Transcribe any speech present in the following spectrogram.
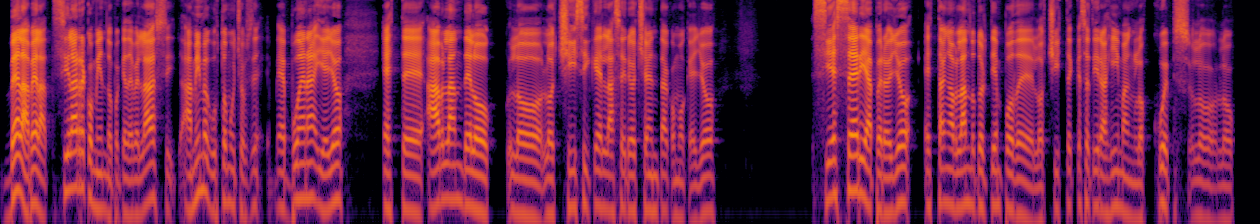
vela, vela. Sí la recomiendo porque de verdad sí, a mí me gustó mucho. Sí, Es buena y ellos este, hablan de lo, lo, lo cheesy que es la serie 80. Como que yo... Sí es seria, pero ellos están hablando todo el tiempo de los chistes que se tira He-Man, los quips, los, los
